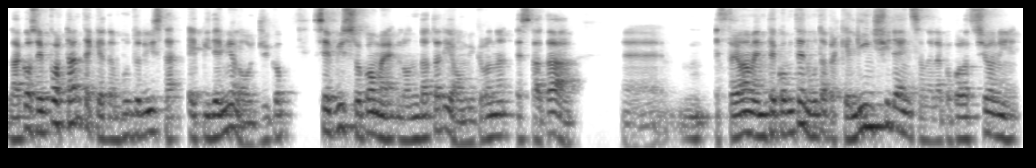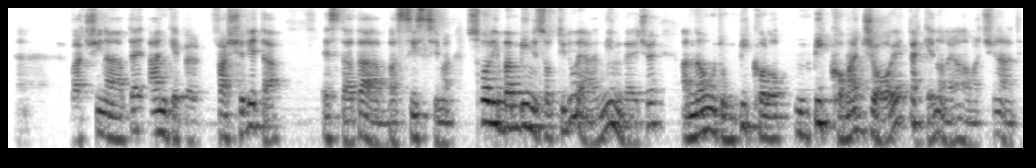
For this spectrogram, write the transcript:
La cosa importante è che da un punto di vista epidemiologico si è visto come l'ondata di Omicron è stata eh, estremamente contenuta perché l'incidenza nelle popolazioni eh, vaccinate, anche per fasce di età, è stata bassissima. Solo i bambini sotto i due anni invece hanno avuto un, piccolo, un picco maggiore perché non erano vaccinati.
